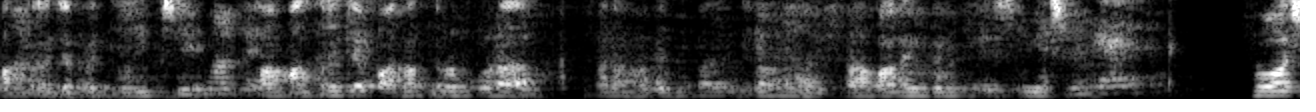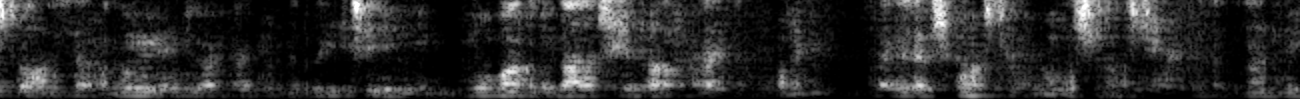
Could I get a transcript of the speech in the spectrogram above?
మంత్రజపం చేయించి ఆ మంత్రజప అనంతరం కూడా మన బొలిబారి గ్రామం తీసుకొచ్చి నిర్వహించి అలాగే లక్ష్మాష్టమి కృష్ణాష్టమి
